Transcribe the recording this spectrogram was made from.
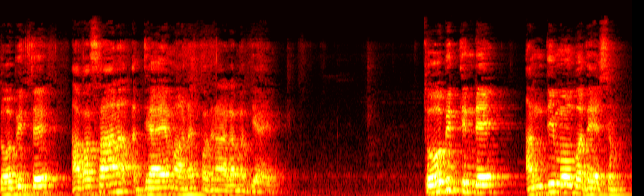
തോബിത്ത് അവസാന അധ്യായമാണ് പതിനാലാം അധ്യായം. തോബിത്തിന്റെ അന്തിമോപദേശം.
